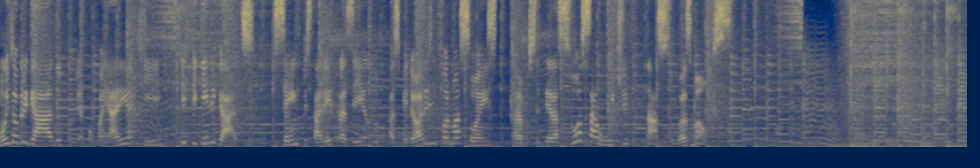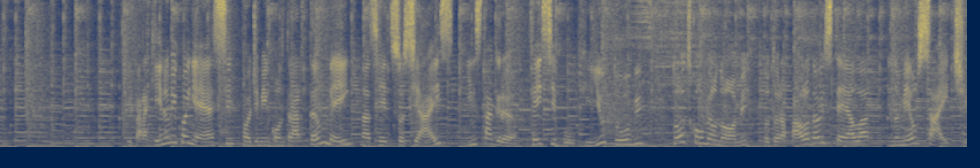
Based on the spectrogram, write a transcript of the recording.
Muito obrigado por me acompanharem aqui e fiquem ligados. Sempre estarei trazendo as melhores informações para você ter a sua saúde nas suas mãos. E para quem não me conhece, pode me encontrar também nas redes sociais, Instagram, Facebook e YouTube, todos com o meu nome, Doutora Paula Dalstella, e no meu site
